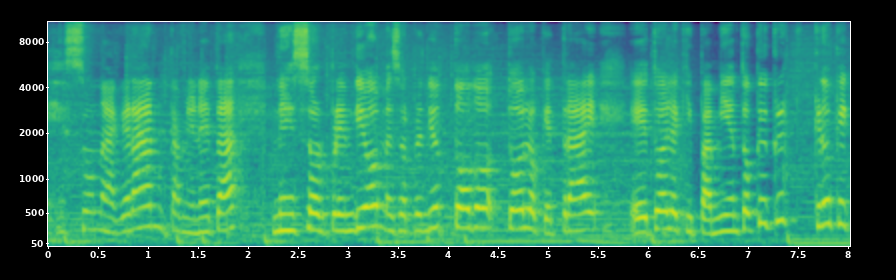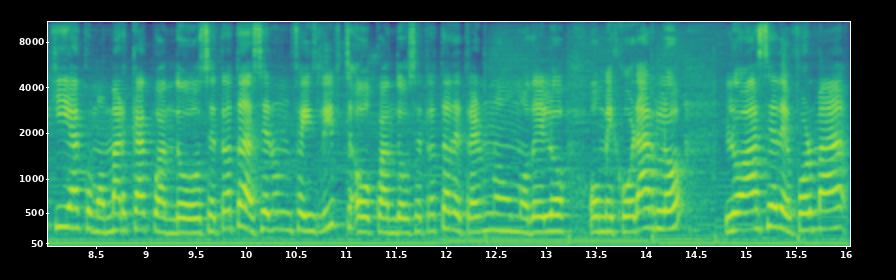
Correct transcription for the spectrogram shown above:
es una gran camioneta. Me sorprendió, me sorprendió todo, todo lo que trae, eh, todo el equipamiento. Creo que Kia como marca cuando se trata de hacer un facelift o cuando se trata de traer un nuevo modelo o mejorarlo, lo hace de forma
